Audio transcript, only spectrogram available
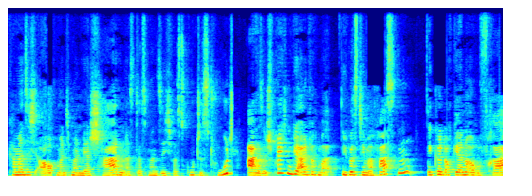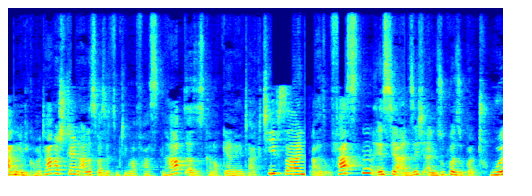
kann man sich auch manchmal mehr schaden, als dass man sich was Gutes tut. Also sprechen wir einfach mal über das Thema Fasten. Ihr könnt auch gerne eure Fragen in die Kommentare stellen, alles was ihr zum Thema Fasten habt. Also es kann auch gerne interaktiv sein. Also Fasten ist ja an sich ein super, super Tool.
